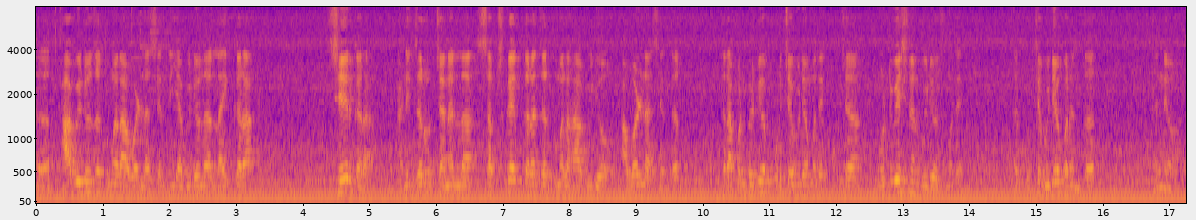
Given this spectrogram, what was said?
तर हा व्हिडिओ जर तुम्हाला आवडला असेल तर या व्हिडिओला लाईक करा शेअर करा आणि जरूर चॅनलला सबस्क्राईब करा जर तुम्हाला हा व्हिडिओ आवडला असेल तर. तर आपण भेटूया पुढच्या व्हिडिओमध्ये पुढच्या मोटिवेशनल व्हिडिओजमध्ये तर पुढच्या व्हिडिओपर्यंत धन्यवाद.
